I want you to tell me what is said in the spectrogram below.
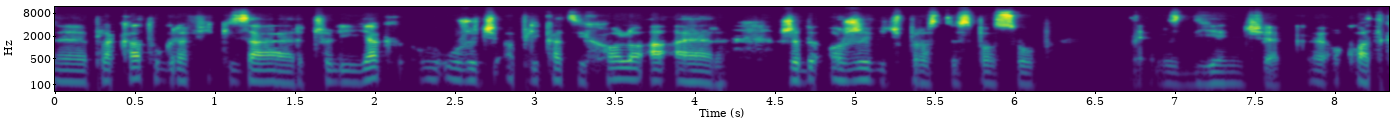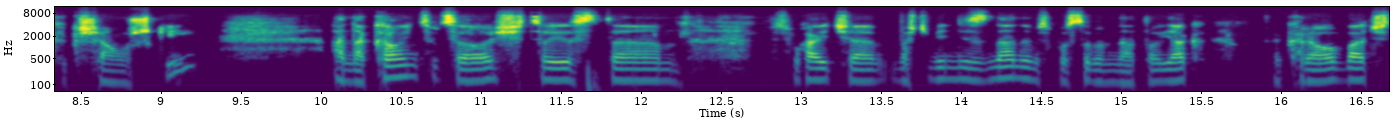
e, plakatu grafiki z AR, czyli jak użyć aplikacji Holo AR, żeby ożywić w prosty sposób zdjęcie, k- okładkę książki, a na końcu coś, co jest, słuchajcie, właściwie nieznanym sposobem na to, jak kreować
